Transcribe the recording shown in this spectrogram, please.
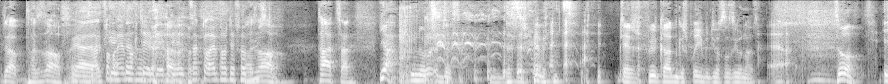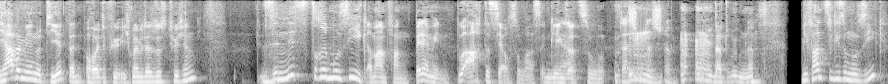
ja, pass auf. Ja, Sag doch, einfach das- der, der, der, sag doch einfach der Pass auf. Verwüster. Tarzan. Ja, nur das, das. Der fühlt gerade ein Gespräch mit Justus Jonas. Ja. So, ich habe mir notiert, weil heute führe ich mal wieder das Türchen. Sinistre Musik am Anfang. Benjamin, du achtest ja auf sowas im Gegensatz ja, zu das, das stimmt. da drüben, ne? Wie fandst du diese Musik?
